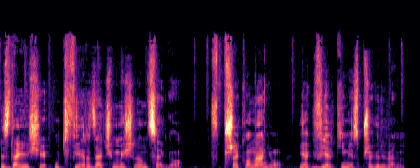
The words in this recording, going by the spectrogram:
zdaje się utwierdzać myślącego w przekonaniu, jak wielkim jest przegrywem.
